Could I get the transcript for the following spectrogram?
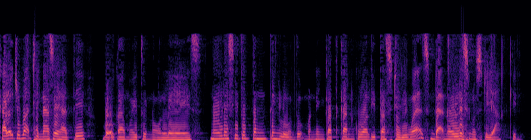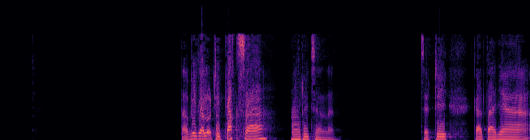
Kalau cuma dinasehati, mbok kamu itu nulis. Nulis itu penting loh untuk meningkatkan kualitas dirimu. Tidak nulis mesti yakin. Tapi kalau dipaksa, baru jalan. Jadi katanya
